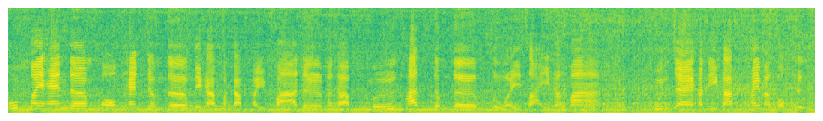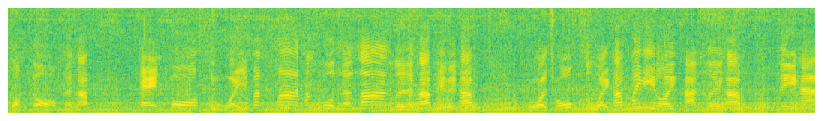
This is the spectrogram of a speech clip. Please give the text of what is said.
ปุ่มไมแฮนด์เดิมปอกแฮนด์เดิมๆนี่ครับประกับไฟฟ้าเดิมนะครับมือคัดเดิมๆสวยใสมากๆ กุญแจคันนี้ครับให้มาครบถึง 2 ดอกนะครับ แผงคอสวยมากๆทั้งบนและล่างเลยนะครับ เห็นไหมครับ หัวโชคสวยครับไม่มีรอยขันเลยครับ นี่ฮะ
